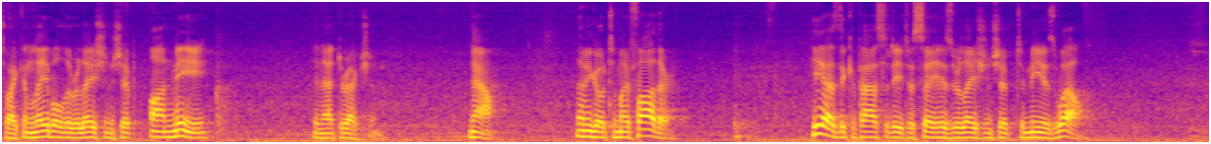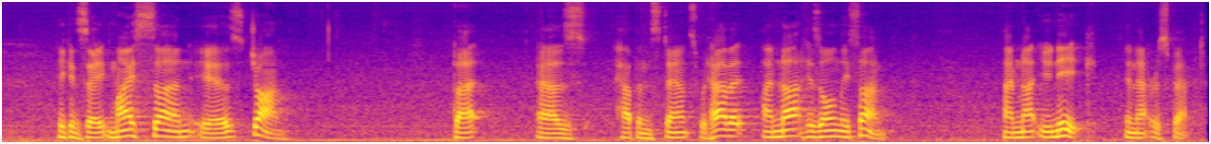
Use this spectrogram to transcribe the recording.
So I can label the relationship on me in that direction. Now, let me go to my father. He has the capacity to say his relationship to me as well. He can say, My son is John. But as happenstance would have it, I'm not his only son. I'm not unique in that respect.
